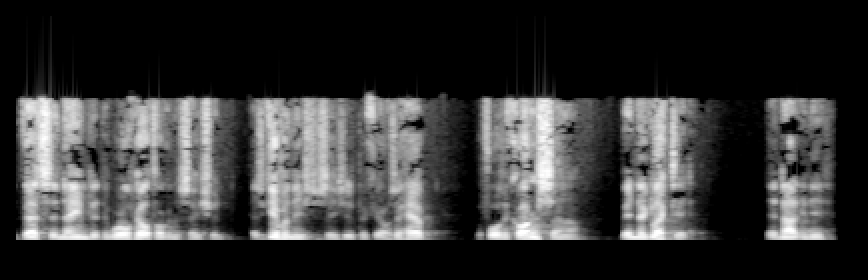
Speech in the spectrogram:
That's the name that the World Health Organization has given these diseases because they have, before the Carter Center, been neglected. They're not any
